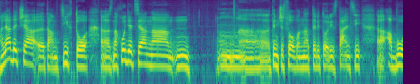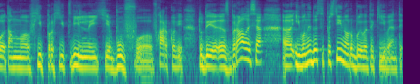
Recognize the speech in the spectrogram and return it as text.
глядача, там ті, хто знаходяться на. Тимчасово на території станцій, е, або там вхід-прохід вільний був е, в Харкові, туди е, збиралися. Е, І вони досить постійно робили такі івенти.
